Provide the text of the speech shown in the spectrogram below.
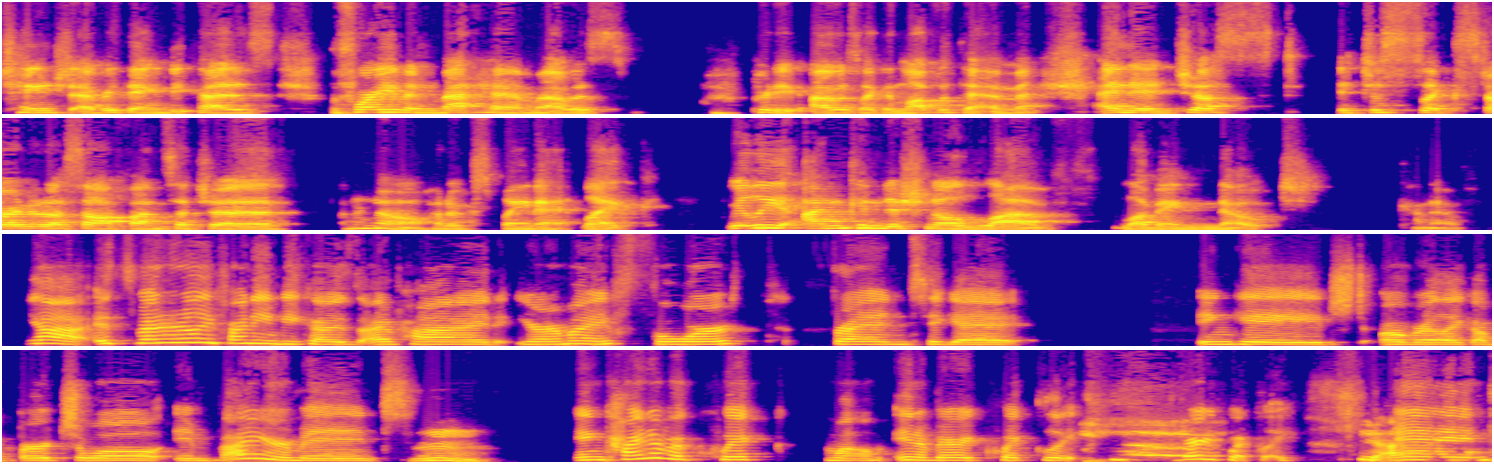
changed everything because before I even met him, I was pretty. I was like in love with him, and it just it just like started us off on such a I don't know how to explain it like really unconditional love, loving note, kind of. Yeah, it's been really funny because I've had you're my fourth friend to get engaged over like a virtual environment Mm, in kind of a quick well in a very quickly very quickly yeah. and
